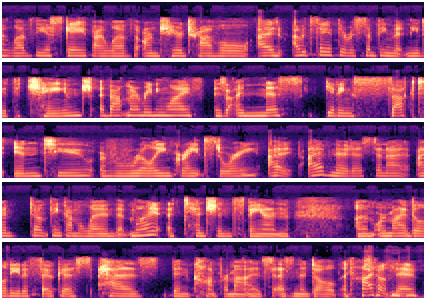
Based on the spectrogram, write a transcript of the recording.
I love the escape. I love the armchair travel. I, I would say if there was something that needed to change about my reading life is I miss getting sucked into a really great story. I, I have noticed, and I, I don't think I'm alone, that my attention span um, or my ability to focus has been compromised as an adult. And I don't know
